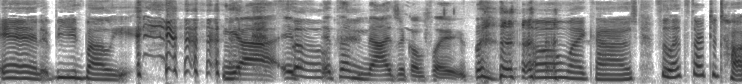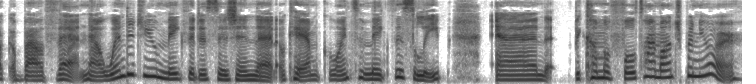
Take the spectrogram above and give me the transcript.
and be in Bali. yeah, it's, so, it's a magical place. oh my gosh. So let's start to talk about that. Now, when did you make the decision that, okay, I'm going to make this leap and become a full time entrepreneur?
